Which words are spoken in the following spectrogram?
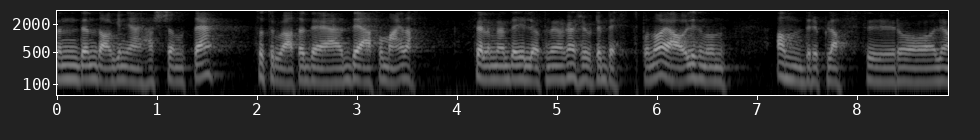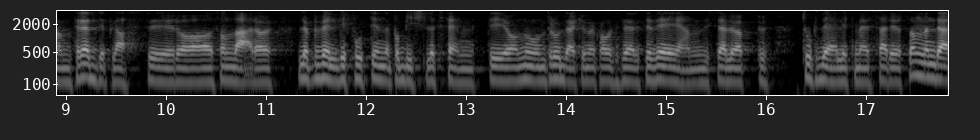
men den dagen jeg har skjønt det, så tror jeg at det, det er for meg. da. Selv om de løpene jeg har kanskje gjort det best på nå. Jeg har jo liksom noen andreplasser og liksom, tredjeplasser og sånn der. Og løper veldig fort inne på Bislett 50, og noen trodde jeg kunne kvalifisere til VM hvis jeg løp, tok det litt mer seriøst. Sånn, men det,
